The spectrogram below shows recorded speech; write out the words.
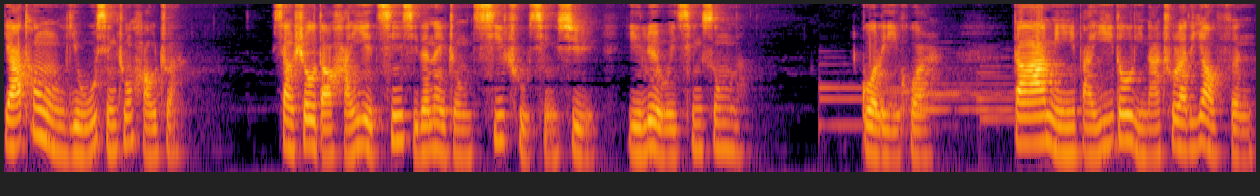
牙痛已无形中好转，像受到寒夜侵袭的那种凄楚情绪已略微轻松了。过了一会儿，当阿米把衣兜里拿出来的药粉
